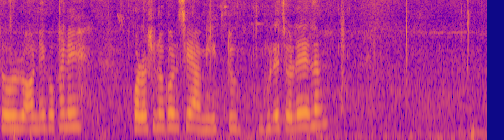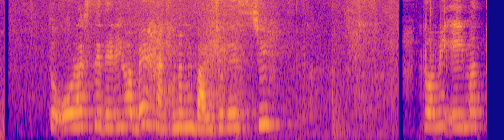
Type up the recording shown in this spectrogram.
তো অনেক ওখানে পড়াশুনো করছে আমি একটু ঘুরে চলে এলাম। তো ওর আসতে দেরি হবে এখন আমি বাড়ি চলে এসেছি। তো আমি এইমাত্র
